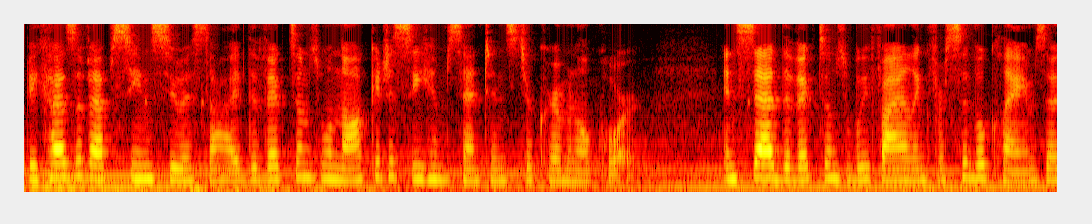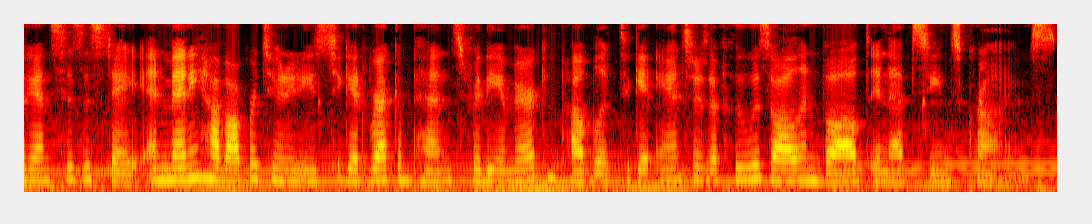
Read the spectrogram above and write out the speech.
Because of Epstein's suicide, the victims will not get to see him sentenced to criminal court. Instead, the victims will be filing for civil claims against his estate, and many have opportunities to get recompense for the American public to get answers of who was all involved in Epstein's crimes.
